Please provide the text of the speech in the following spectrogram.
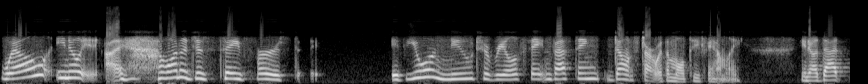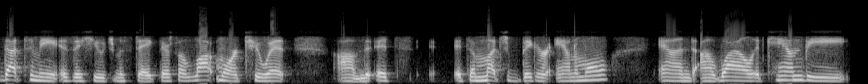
Well, you know, I, I want to just say first if you're new to real estate investing, don't start with a multifamily. You know that that to me is a huge mistake. There's a lot more to it. Um, it's it's a much bigger animal, and uh, while it can be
